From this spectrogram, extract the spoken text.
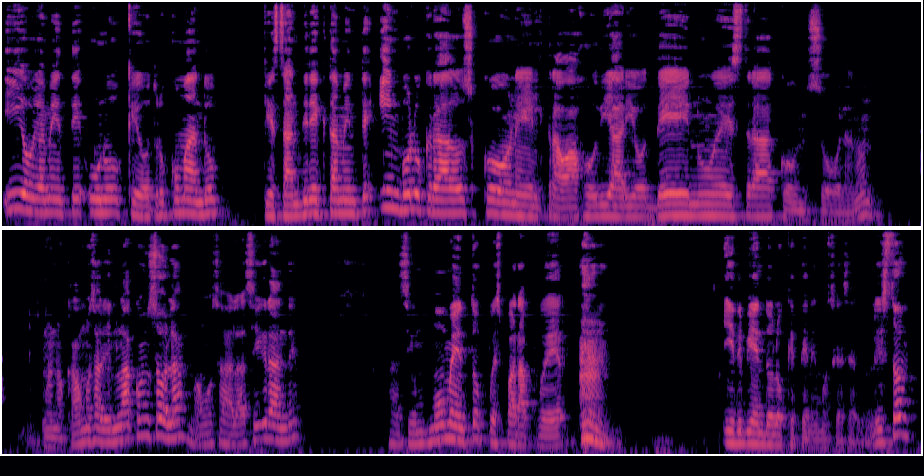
y obviamente uno que otro comando que están directamente involucrados con el trabajo diario de nuestra consola, ¿no? Bueno, acá vamos a abrir la consola, vamos a darla así grande, así un momento, pues para poder ir viendo lo que tenemos que hacer, ¿listo?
